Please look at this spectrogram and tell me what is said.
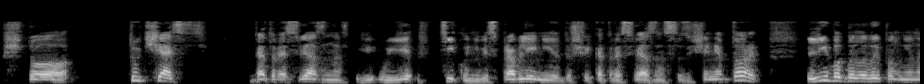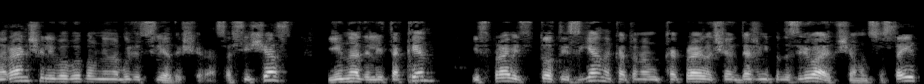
что ту часть которая связана в тикуне, в исправлении ее души, которая связана с изучением Торы, либо было выполнено раньше, либо выполнено будет в следующий раз. А сейчас ей надо литакен, исправить тот изъян, о котором, как правило, человек даже не подозревает, в чем он состоит.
